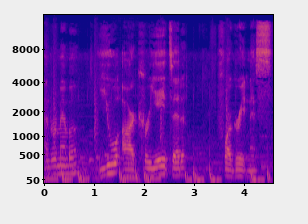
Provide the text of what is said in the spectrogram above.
and remember, you are created for greatness.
